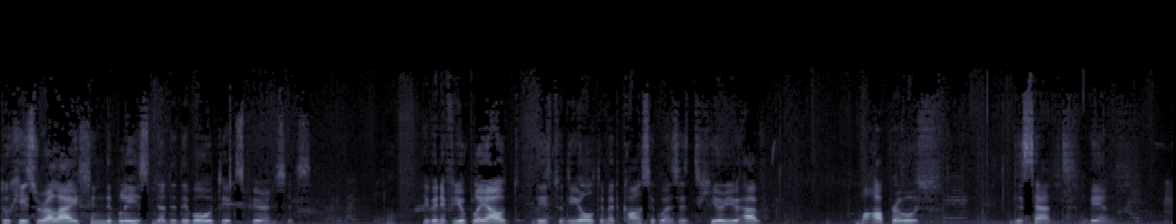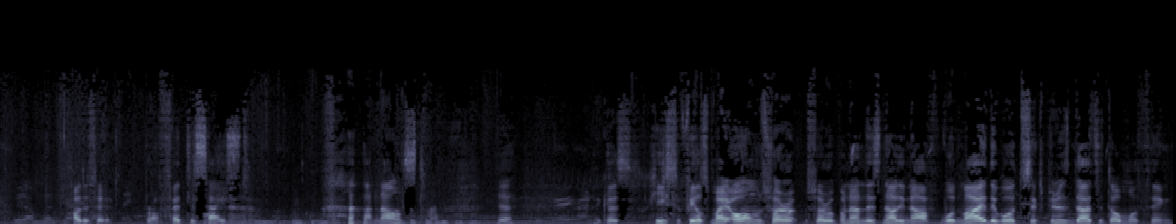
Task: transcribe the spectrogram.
to his realizing the bliss that the devotee experiences. Even if you play out this to the ultimate consequences, here you have Mahaprabhu's descent being, how to say, propheticized, announced. Mm-hmm. Yeah because he feels my own Swarupananda is not enough. What my devotees experience, that's the topmost thing.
